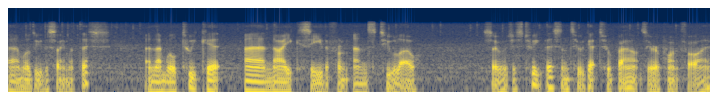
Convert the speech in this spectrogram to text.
and we'll do the same with this, and then we'll tweak it, and now you can see the front end's too low. So we'll just tweak this until we get to about 0.5,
